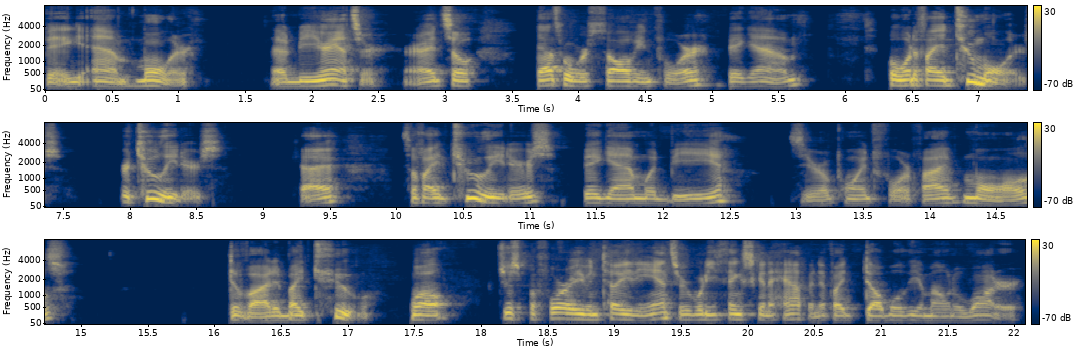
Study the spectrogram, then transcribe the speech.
big M molar. That would be your answer, all right? So that's what we're solving for, big M. But what if I had 2 molars, or 2 liters, okay? So if I had 2 liters, big M would be 0.45 moles divided by 2. Well, just before I even tell you the answer, what do you think is going to happen if I double the amount of water?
